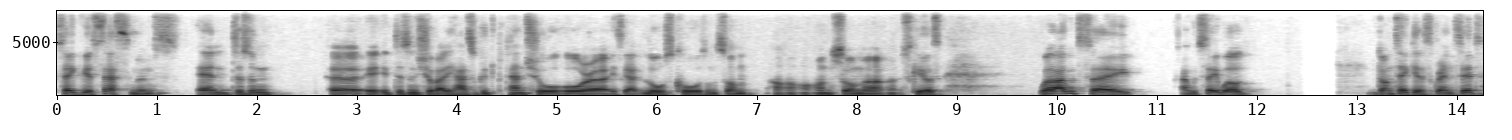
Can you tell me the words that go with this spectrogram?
take the assessments and doesn't uh, it, doesn't show that he has good potential or uh, he's got low scores on some uh, on some uh, skills, well, I would say I would say well, don't take it as granted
